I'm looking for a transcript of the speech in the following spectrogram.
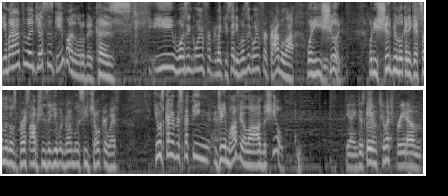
you might have to adjust his game plan a little bit because he wasn't going for, like you said, he wasn't going for grab a lot when he should. When he should be looking to get some of those burst options that you would normally see Joker with. He was kind of respecting J Mafia a lot on the shield. Yeah, he just gave him too much freedom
